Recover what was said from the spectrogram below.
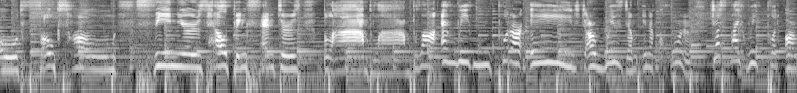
old folks' home, seniors helping centers, blah blah blah, and we've put our age, our wisdom in a corner, just like we've put our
